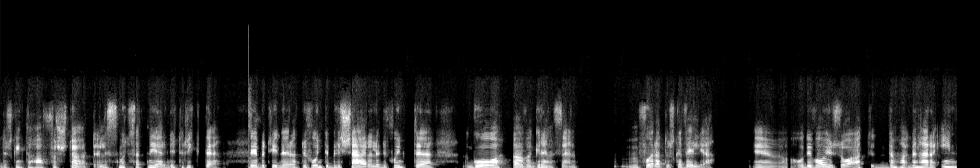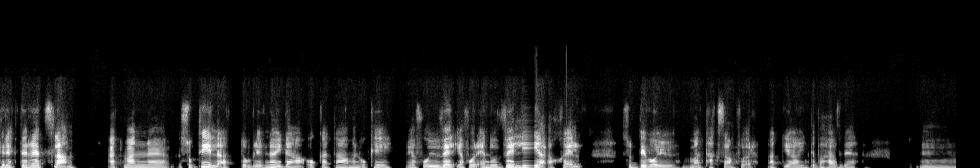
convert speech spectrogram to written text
du ska inte ha förstört eller smutsat ner ditt rykte. Det betyder att du får inte bli kär eller du får inte gå över gränsen för att du ska välja. Eh, och det var ju så att den här indirekta rädslan, att man eh, såg till att de blev nöjda och att, ja men okej, jag får ju jag får ändå välja själv. Så det var ju man tacksam för, att jag inte behövde mm,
